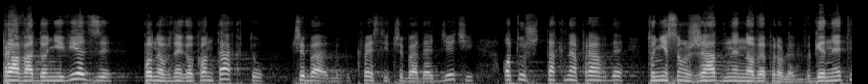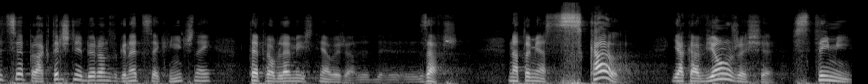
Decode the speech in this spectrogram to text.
prawa do niewiedzy, ponownego kontaktu, czy kwestii, czy badać dzieci. Otóż tak naprawdę to nie są żadne nowe problemy. W genetyce, praktycznie biorąc, w genetyce klinicznej te problemy istniały zawsze. Natomiast skala, jaka wiąże się z tymi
